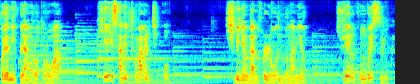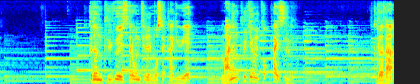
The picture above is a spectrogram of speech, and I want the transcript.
호련히 고향으로 돌아와 히에이산의 초막을 찍고 12년간 홀로 은둔하며 수행 공부했습니다. 그는 불교의 새로운 길을 모색하기 위해 많은 불경을 독파했습니다. 그러다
